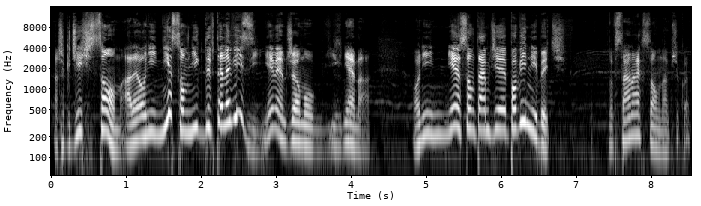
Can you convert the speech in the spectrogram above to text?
Znaczy gdzieś są, ale oni nie są nigdy w telewizji. Nie wiem, czemu ich nie ma. Oni nie są tam, gdzie powinni być. No w Stanach są na przykład.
